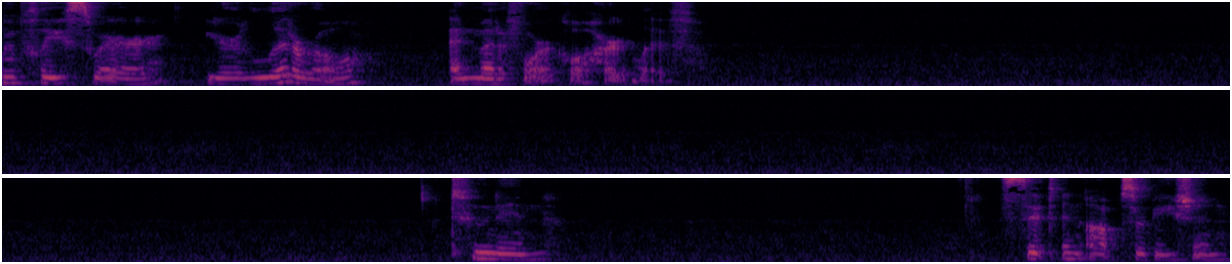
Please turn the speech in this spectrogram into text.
The place where your literal and metaphorical heart live. Tune in, sit in observation.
